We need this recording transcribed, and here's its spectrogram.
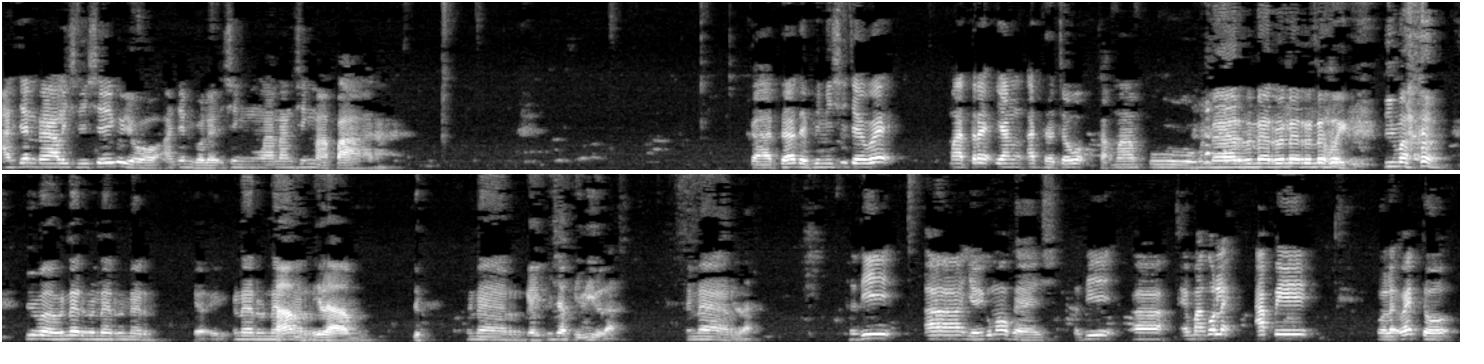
anjen realistis sih iku yo anjen golek sing lanang sing mapan gak ada definisi cewek matre yang ada cowok. Gak mampu. Benar benar benar benar? Bima Bima benar benar benar. Benar benar. Ham, Ilham. Benar. Gak bisa pilih lah. benar. Lah. jadi eh ya iku mau guys. Jadi eh, emang golek ape golek wedok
